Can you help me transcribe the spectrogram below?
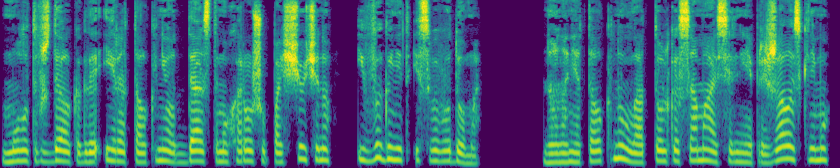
Молотов ждал, когда Ира оттолкнет, даст ему хорошую пощечину и выгонит из своего дома. Но она не оттолкнула, а только сама сильнее прижалась к нему,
